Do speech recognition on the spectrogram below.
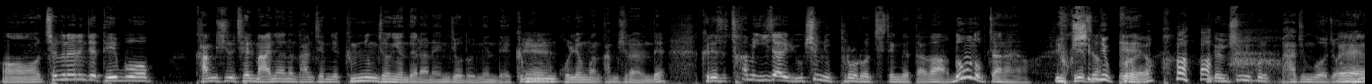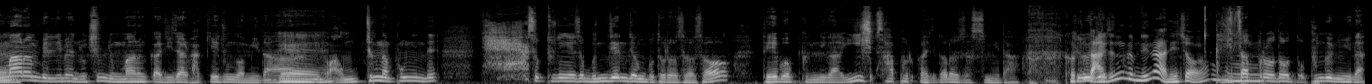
어, 최근에는 이제 대부업 감시를 제일 많이 하는 단체는 이제 금융정의연대라는 NGO도 있는데 금융 예. 권력만 감시를 하는데 그래서 처음에 이자율 66%로 지정됐다가 너무 높잖아요. 66%요? 그러니까 66% 봐준 거죠. 예. 100만 원 빌리면 66만 원까지 이자를 받게 해준 겁니다. 예. 그러니까 엄청난 폭리인데 계속 투쟁해서 문재인 정부 들어서서 대법 금리가 24%까지 떨어졌습니다. 그것도 낮은 금리는 아니죠. 24%도 높은 금리입니다.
